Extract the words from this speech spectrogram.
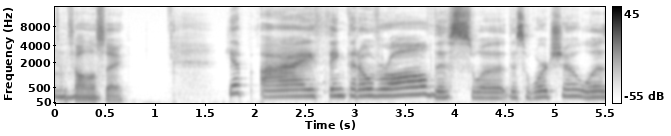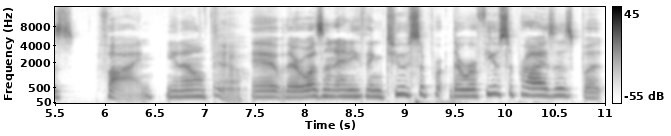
That's all I'll say. Yep, I think that overall this was this award show was fine, you know? Yeah. It, there wasn't anything too surpri- there were a few surprises, but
